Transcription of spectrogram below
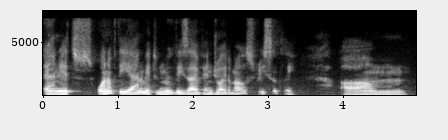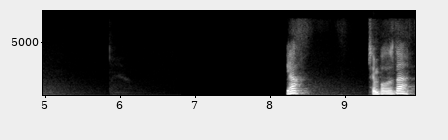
and it's one of the animated movies I've enjoyed most recently um, yeah, simple as that.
